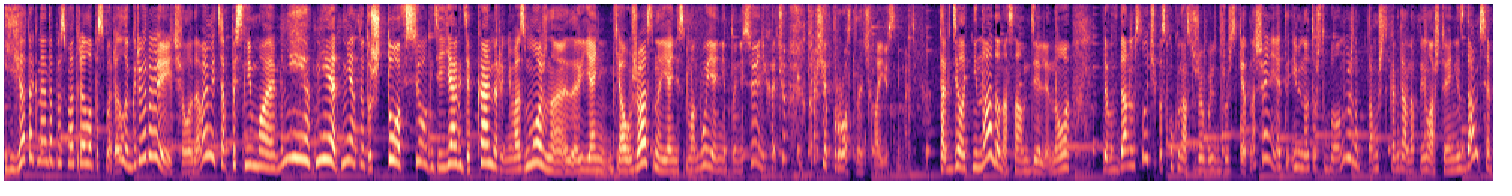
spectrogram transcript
И я так на это посмотрела, посмотрела, и говорю, Рэйчел, давай мы тебя поснимаем. Нет, нет, нет, ну это что, все, где я, где камера, невозможно, я, я ужасно, я не смогу, я не то, не все, я не хочу. Короче, я просто начала ее снимать. Так делать не надо на самом деле, но в данном случае, поскольку у нас уже были дружеские отношения, это именно то, что было нужно, потому что когда она поняла, что я не сдамся,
